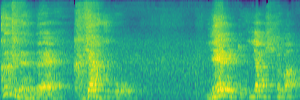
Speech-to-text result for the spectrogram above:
그렇게 되는데 그게 아니고 얘를 또 이양시켜봐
